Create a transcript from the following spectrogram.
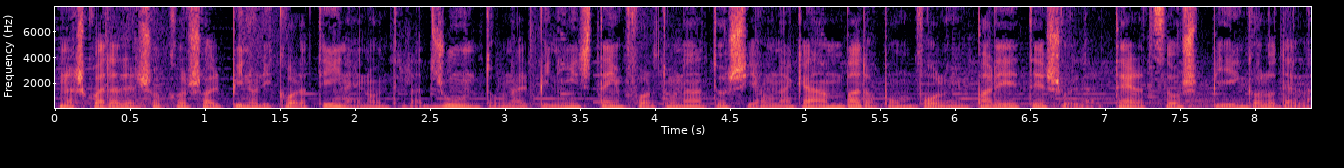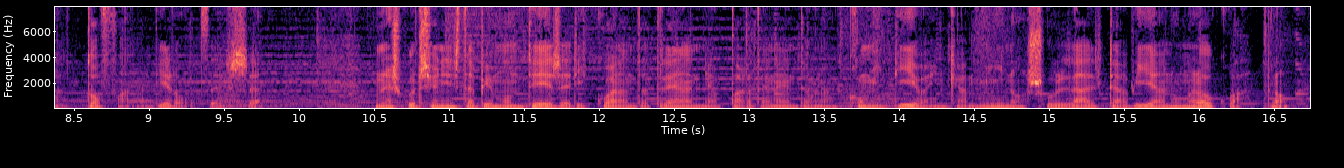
Una squadra del soccorso alpino di Cortina ha inoltre raggiunto un alpinista infortunatosi a una gamba dopo un volo in parete sul terzo spingolo della Tofana di Rozes. Un escursionista piemontese di 43 anni appartenente a una comitiva in cammino sull'alta via numero 4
